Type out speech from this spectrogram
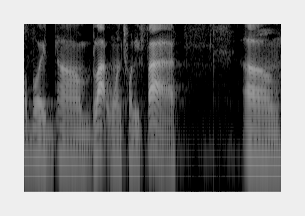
my boy um, Block 125. Um,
